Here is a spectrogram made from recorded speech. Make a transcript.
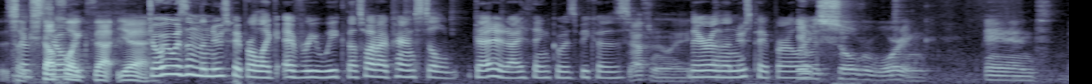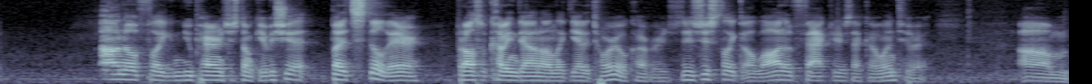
It's like That's stuff Joey. like that. Yeah, Joey was in the newspaper like every week. That's why my parents still get it, I think, was because definitely. they were in the newspaper like it was so rewarding and i don't know if like new parents just don't give a shit but it's still there but also cutting down on like the editorial coverage. There's just like a lot of factors that go into it. Um,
